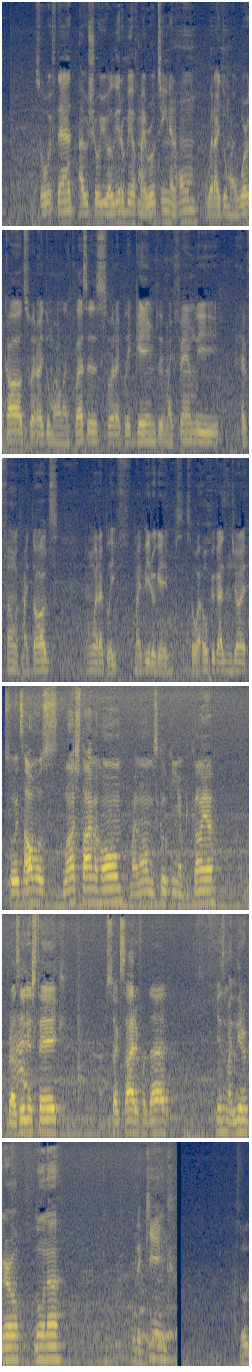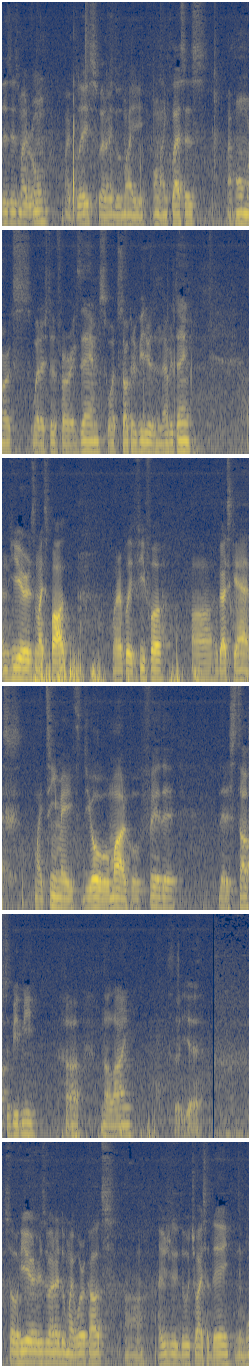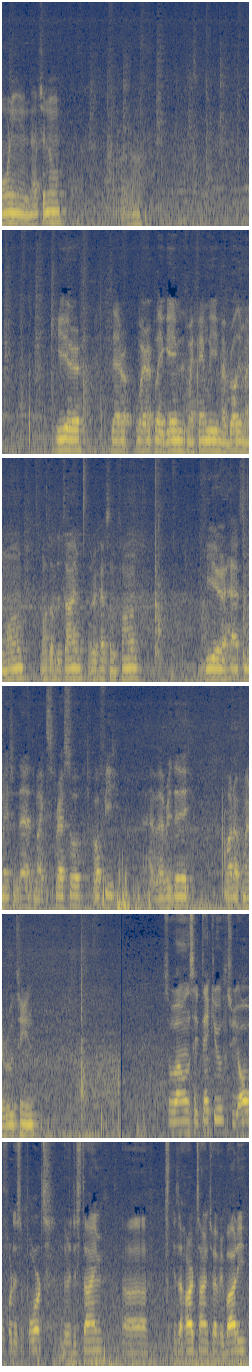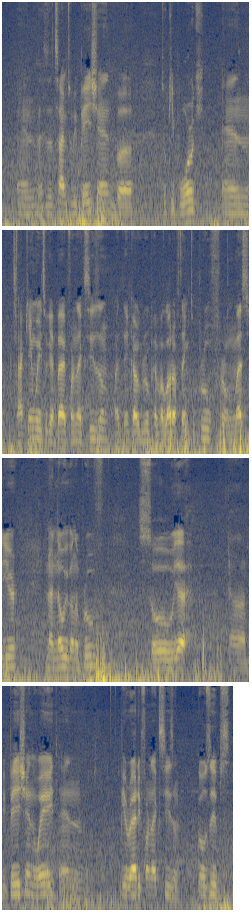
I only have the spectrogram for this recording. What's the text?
so with that i will show you a little bit of my routine at home where i do my workouts where i do my online classes where i play games with my family have fun with my dogs and where i play my video games. So i hope you guys enjoy. So it's almost lunchtime at home. My mom is cooking a picanha brazilian steak. I'm so excited for that. Here's my little girl luna and the king so this is my room, my place where I do my online classes, my homeworks, where I study for exams, watch soccer videos and everything. And here is my spot where I play FIFA. Uh, you guys can ask my teammates, Diogo, Marco, Fede, that is tough to beat me. Uh, not lying. So yeah. So here is where I do my workouts. Uh, I usually do twice a day, in the morning and afternoon. Uh, here, there, where I play games with my family, my brother, my mom, most of the time, where we have some fun. Here, I have to mention that my espresso coffee, I have every day, part of my routine. So I want to say thank you to you all for the support during this time. Uh, it's a hard time to everybody and it's a time to be patient but to keep work and I can't wait to get back for next season. I think our group have a lot of things to prove from last year and I know we're gonna prove. So yeah, uh, be patient, wait and be ready for next season. Go Zips!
